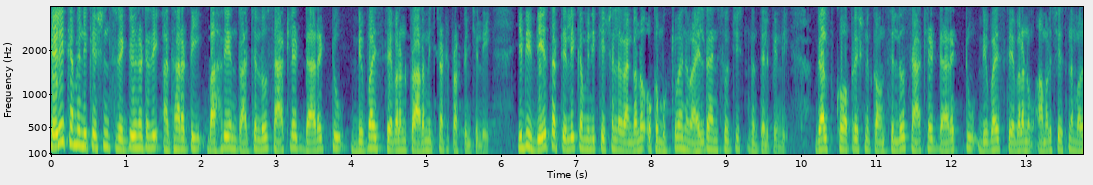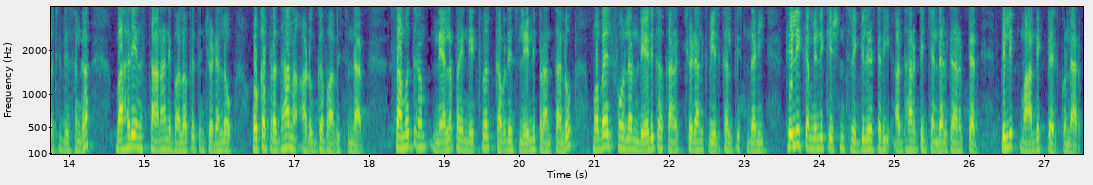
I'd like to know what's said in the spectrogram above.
టెలికమ్యూనికేషన్స్ రెగ్యులేటరీ అథారిటీ బహ్రెయిన్ రాజ్యంలో శాటిలైట్ డైరెక్ట్ టు డివైస్ సేవలను ప్రారంభించినట్లు ప్రకటించింది. ఇది దేశ టెలికమ్యూనికేషన్ల రంగంలో ఒక ముఖ్యమైన మైలురాయిని సూచిస్తుందని తెలిపింది. గల్ఫ్ కోఆపరేషన్ కౌన్సిల్లో శాటిలైట్ డైరెక్ట్ టు డివైస్ సేవలను అమలు చేసిన మొదటి దేశంగా బహ్రెయిన్ స్థానాన్ని బలోపేతం చేయడంలో ఒక ప్రధాన అడుగుగా భావిస్తున్నారు. సముద్రం నేలపై నెట్వర్క్ కవరేజ్ లేని ప్రాంతాల్లో మొబైల్ ఫోన్లను నేరుగా కనెక్ట్ చేయడానికి వీలు కల్పిస్తుందని telecommunications regulatory authority general director Philip Marnick పేర్కొన్నారు.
